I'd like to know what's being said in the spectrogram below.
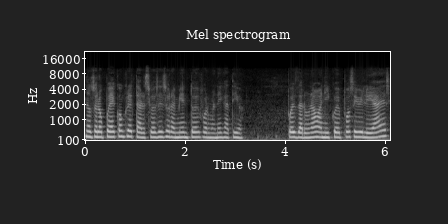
No solo puede concretar su asesoramiento de forma negativa, pues dar un abanico de posibilidades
